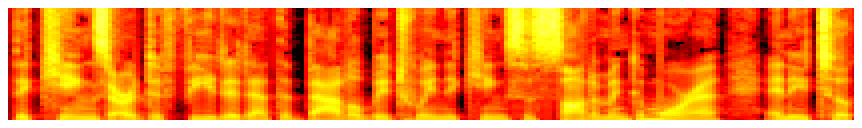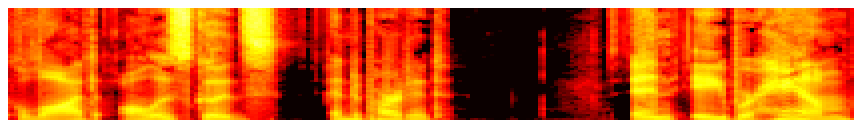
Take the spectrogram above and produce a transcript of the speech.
the kings are defeated at the battle between the kings of Sodom and Gomorrah, and he took Lot, all his goods, and departed. And Abraham,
